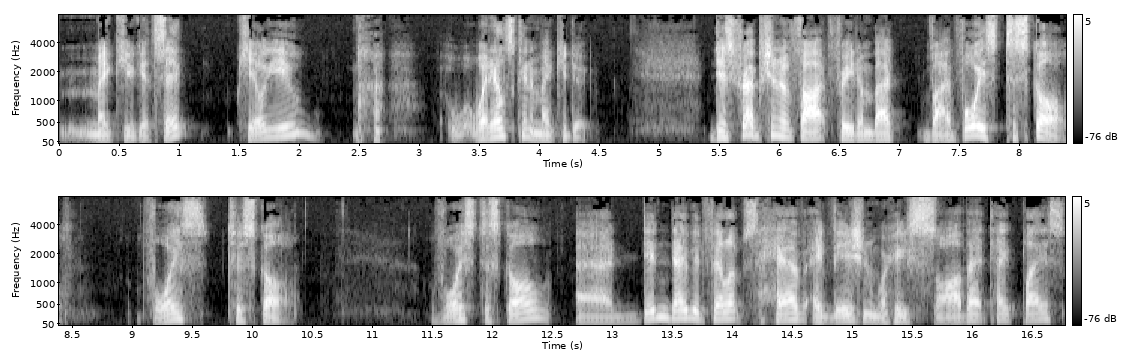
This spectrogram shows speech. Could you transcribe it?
make you get sick, kill you. what else can it make you do? Disruption of thought freedom by, by voice to skull. Voice to skull. Voice to skull. Uh, didn't David Phillips have a vision where he saw that take place?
